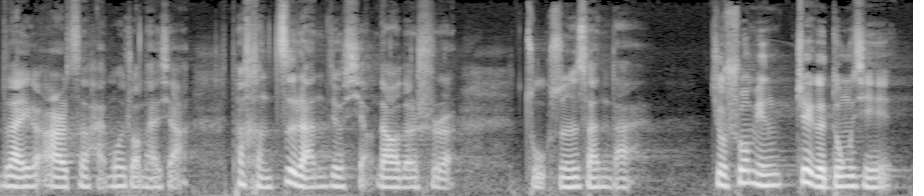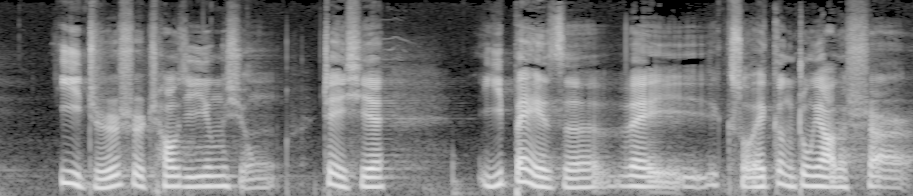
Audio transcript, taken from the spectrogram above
在一个阿尔茨海默状态下，他很自然的就想到的是祖孙三代，就说明这个东西一直是超级英雄这些一辈子为所谓更重要的事儿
